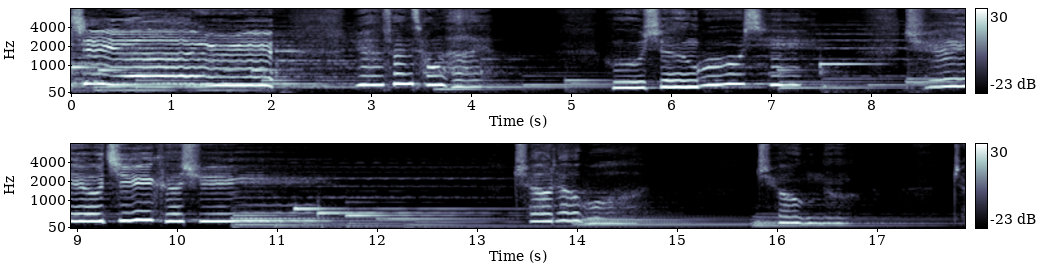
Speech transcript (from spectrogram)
期而遇，缘分从来。无声无息，却有迹可循。找到我，就能找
